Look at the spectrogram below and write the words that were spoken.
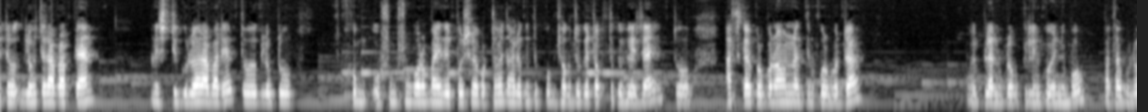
এটা এগুলো হচ্ছে রাবার প্ল্যান্ট মানে স্টিকগুলো রাবারের তো এগুলো একটু খুব উষুম উষুম গরম পানি দিয়ে পরিষ্কার করতে হয়, তাহলে কিন্তু খুব ঝকঝকে, তকতকে হয়ে যায়। তো আজকে আর করব না, অন্য একদিন করব এটা। ওই প্ল্যান্টগুলো ক্লিন করে নিব, পাতাগুলো।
